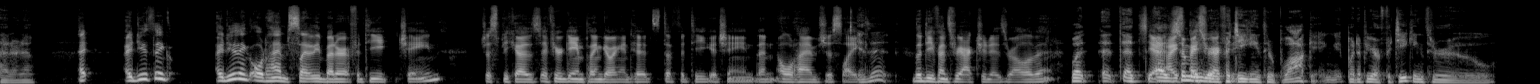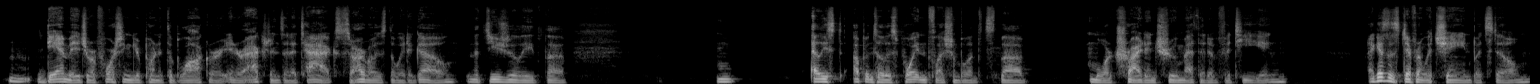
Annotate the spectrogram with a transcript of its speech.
I don't know. I I do think I do think Oldhim's slightly better at fatigue Chane, just because if your game plan going into it's to fatigue a chain, then Oldhim's just like Is it? the defense reaction is relevant. But that- that's Yeah, ice- assuming you're reacting. fatiguing through blocking. But if you're fatiguing through Mhm. damage or forcing your opponent to block or interactions and attacks, Starvo is the way to go. And that's usually the, at least up until this point in Flesh and Blood, it's the more tried and true method of fatiguing. I guess it's different with Chane, but still.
